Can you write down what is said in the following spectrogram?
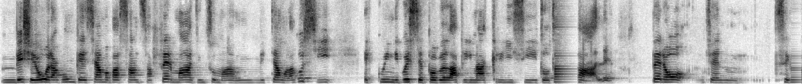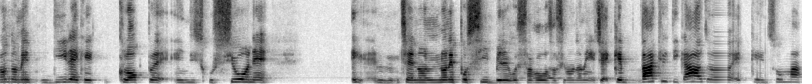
invece ora comunque siamo abbastanza affermati, insomma, mettiamola così, e quindi questa è proprio la prima crisi totale. Però, cioè, secondo me, dire che Klopp è in discussione e, cioè, non, non, è possibile questa cosa, secondo me, cioè, che va criticato e che, insomma,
